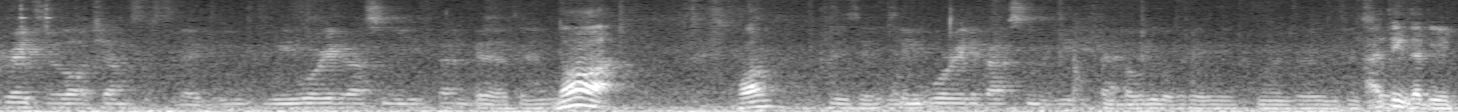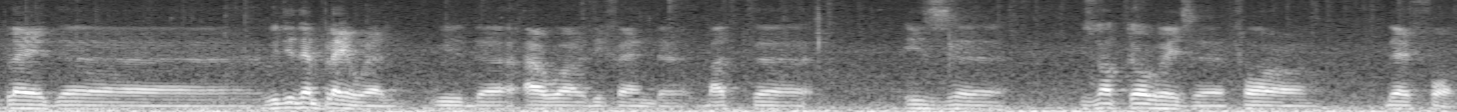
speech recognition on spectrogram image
created a lot of chances today. Were you, worried about some of your defenders? No, what? Were you worried about some of your defenders? I think that we played. Uh, we didn't play well with uh, our defender, but uh, is uh, is not always uh, for their fault.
